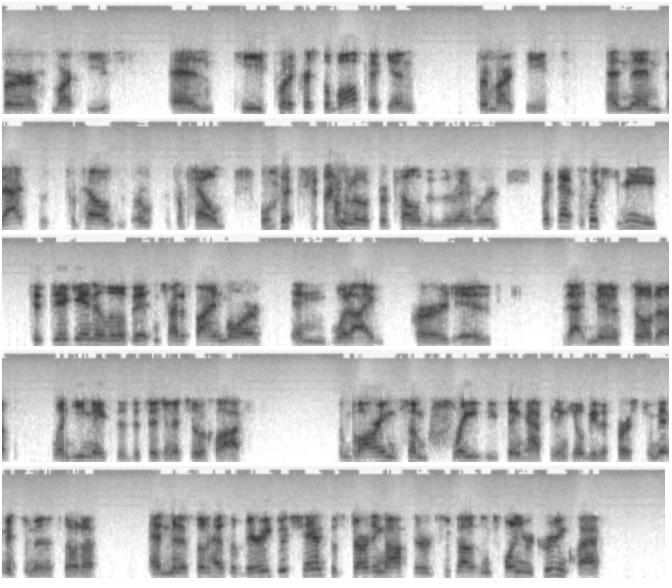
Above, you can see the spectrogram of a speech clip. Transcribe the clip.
for Martice, and he put a crystal ball pick in for Martice, and then that propelled or propelled. I don't know if propelled is the right word, but that pushed me to dig in a little bit and try to find more. And what I've heard is that Minnesota, when he makes his decision at two o'clock, barring some crazy thing happening, he'll be the first commitment to Minnesota and Minnesota has a very good chance of starting off their 2020 recruiting class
